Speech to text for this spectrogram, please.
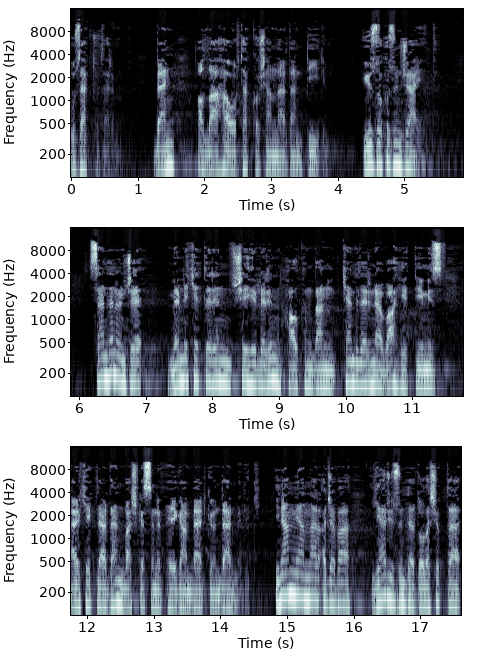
uzak tutarım. Ben Allah'a ortak koşanlardan değilim. 109. Ayet Senden önce memleketlerin, şehirlerin halkından kendilerine vahyettiğimiz erkeklerden başkasını peygamber göndermedik. İnanmayanlar acaba yeryüzünde dolaşıp da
